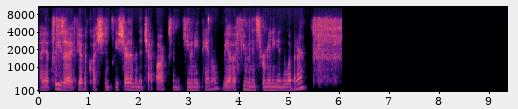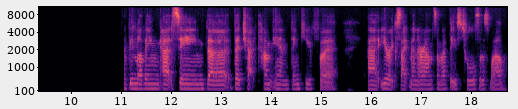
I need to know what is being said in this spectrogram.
Uh, yeah, please, uh, if you have a question, please share them in the chat box and the Q&A panel. We have a few minutes remaining in the webinar. I've been loving uh, seeing the, the chat come in. Thank you for uh, your excitement around some of these tools as well.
